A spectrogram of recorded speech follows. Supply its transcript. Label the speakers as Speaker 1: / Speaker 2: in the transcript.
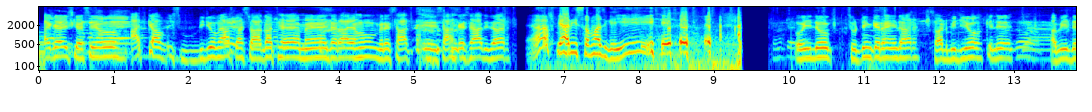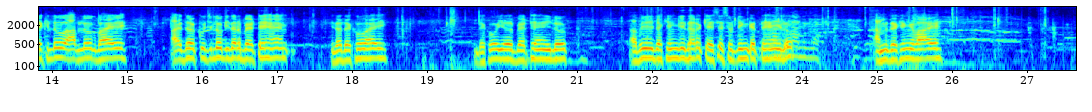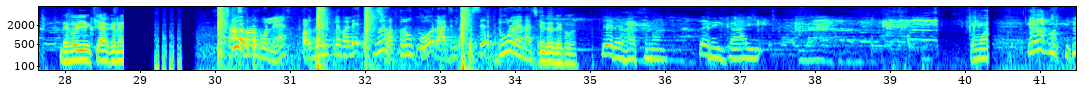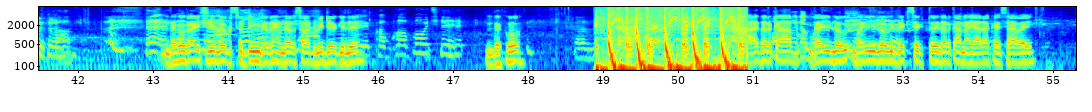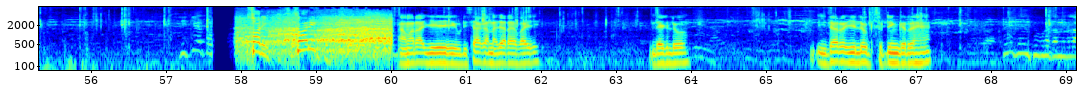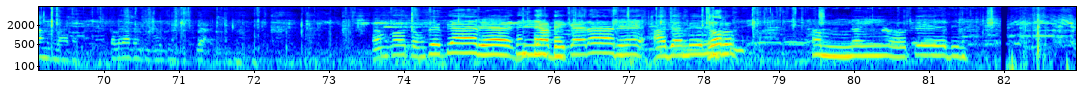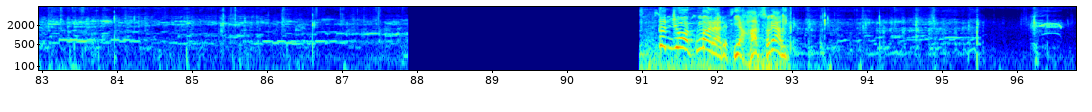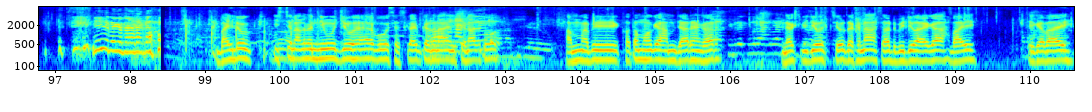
Speaker 1: Hi guys कैसे हो? आज का इस वीडियो में आपका स्वागत है। मैं इधर आया हूँ मेरे साथ ईशान के साथ इधर।
Speaker 2: प्यारी समझ गई।
Speaker 1: वही लोग शूटिंग कर रहे हैं इधर शॉर्ट वीडियो के लिए। अभी देख लो आप लोग भाई इधर कुछ लोग इधर बैठे हैं। इधर देखो भाई देखो इधर बैठे हैं ये लोग। अभी देखेंगे इधर कैसे शूटिंग करते हैं ये लोग। हम देखेंगे भाई। देखो ये क्या कर रहे हैं।
Speaker 3: पचास बार बोल रहे हैं पढ़ने निकले वाले छात्रों को राजनीति से दूर रहना चाहिए।
Speaker 1: इधर देखो। तेरे हंसना तेरी गाय देखो गाइस ये लोग शूटिंग कर रहे हैं इधर शॉर्ट वीडियो के लिए। देखो। इधर का भाई लोग भाई लोग देख सकते हो इधर का नज़ारा कैसा है भाई।
Speaker 3: सॉरी सॉरी
Speaker 1: हमारा ये उड़ीसा का नज़ारा है भाई। देख लो। इधर ये लोग शूटिंग कर रहे हैं।
Speaker 4: हमको तुमसे प्यार है जिया बेकरार है आजा मेरे हम नहीं होते दिन।
Speaker 3: जोक मारा रे। ये हंस रहे हल्के
Speaker 1: भाई लोग इस चैनल में न्यू जो है वो सब्सक्राइब कर देना है इस चैनल को। हम अभी ख़त्म हो गया हम जा रहे हैं घर। नेक्स्ट वीडियो चोर देखना शॉर्ट वीडियो आएगा। भाई ठीक है भाई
